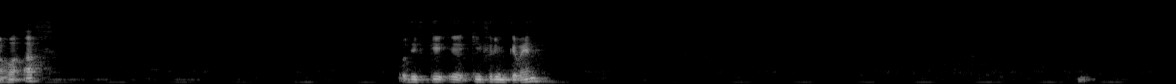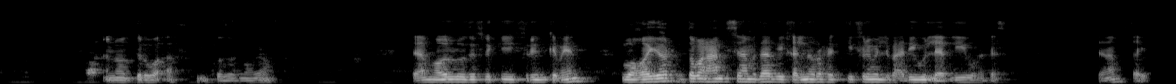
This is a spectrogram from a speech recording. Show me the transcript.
اوقف واضيف key, frame كمان. أنا قلت له وقف منتظر انه يقف. تمام هقول له ضيف لي key frame كمان. واغير طبعا عندي سهم ده بيخليني أروح ال key frame اللي بعديه واللي قبليه وهكذا. تمام طيب.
